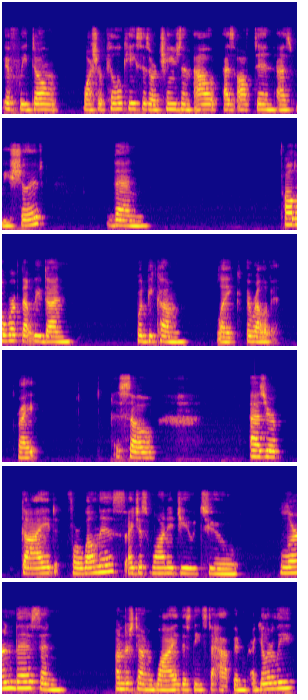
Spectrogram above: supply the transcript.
if we don't wash our pillowcases or change them out as often as we should, then all the work that we've done would become like irrelevant, right? So, as your guide for wellness, I just wanted you to learn this and understand why this needs to happen regularly.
